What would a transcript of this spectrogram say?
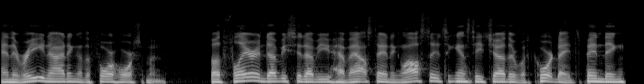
and the reuniting of the Four Horsemen. Both Flair and WCW have outstanding lawsuits against each other with court dates pending,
